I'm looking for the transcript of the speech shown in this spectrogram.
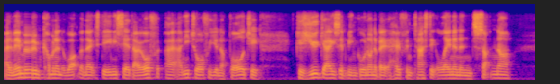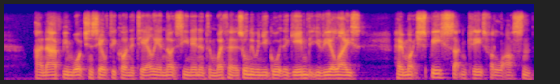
I remember him coming into work the next day and he said, I offer, I, need to offer you an apology because you guys have been going on about how fantastic Lennon and Sutton are. and I've been watching Celtic on the telly and not seeing anything with it. It's only when you go to the game that you realise how much space Sutton creates for Larsson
